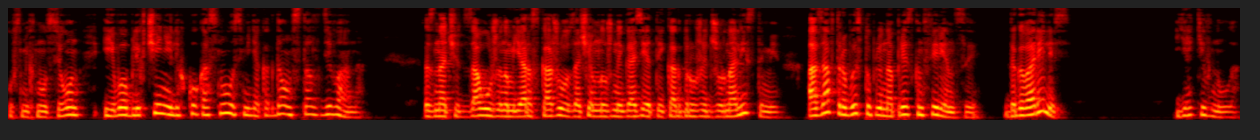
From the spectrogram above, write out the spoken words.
усмехнулся он, и его облегчение легко коснулось меня, когда он встал с дивана. Значит, за ужином я расскажу, зачем нужны газеты и как дружить с журналистами, а завтра выступлю на пресс-конференции. Договорились? Я кивнула.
